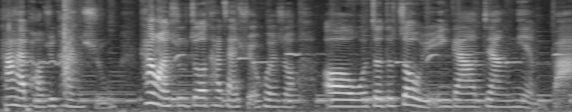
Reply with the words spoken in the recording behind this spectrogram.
他还跑去看书，看完书之后他才学会说，哦，我这的咒语应该要这样念吧。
